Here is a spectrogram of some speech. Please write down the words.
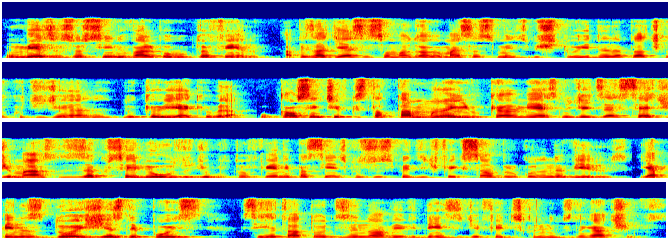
O mesmo raciocínio vale para o buprofeno, apesar de essa ser uma droga mais facilmente substituída na prática cotidiana do que o IEC e o BRA. O caos científico está tamanho que a OMS no dia 17 de março desaconselhou o uso de buprofeno em pacientes com suspeita de infecção pelo coronavírus, e apenas dois dias depois se retratou dizendo não haver de efeitos clínicos negativos.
